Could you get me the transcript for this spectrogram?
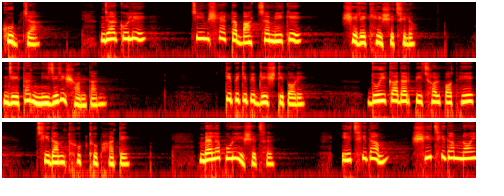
কুবজা। যার কোলে চিমসে একটা বাচ্চা মেয়েকে সে রেখে এসেছিল, যে তার নিজেরই সন্তান। টিপি টিপি বৃষ্টি পড়ে। দই কাদার পিছল পথে ছিদাম থুপ থুপ হাঁটে। বেলা পড়ে এসেছে। এ ছিদাম, সে ছিদাম নয়,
